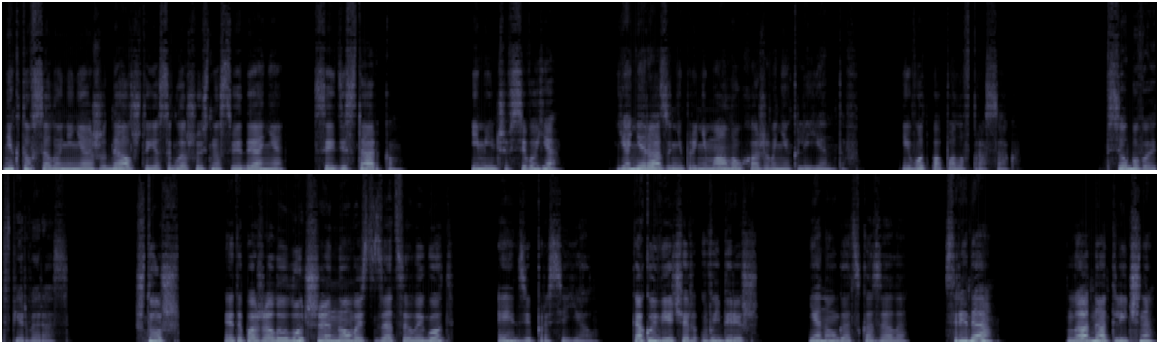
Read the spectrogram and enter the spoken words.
Никто в салоне не ожидал, что я соглашусь на свидание с Эдди Старком. И меньше всего я. Я ни разу не принимала ухаживание клиентов. И вот попала в просак. Все бывает в первый раз. Что ж, это, пожалуй, лучшая новость за целый год. Эдди просиял. Какой вечер выберешь? Я наугад сказала. Среда. Ладно, отлично.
